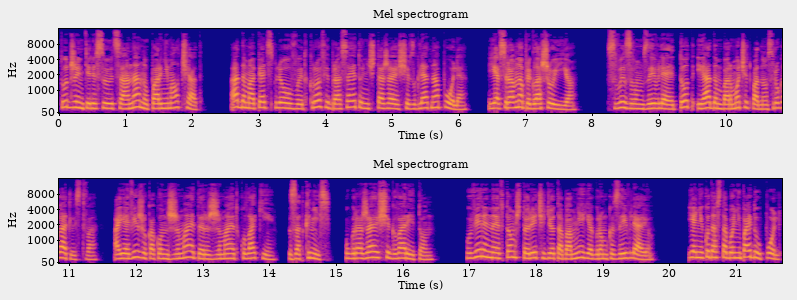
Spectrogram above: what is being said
Тут же интересуется она, но парни молчат. Адам опять сплевывает кровь и бросает уничтожающий взгляд на поле. «Я все равно приглашу ее!» С вызовом заявляет тот, и Адам бормочет под нос ругательства. А я вижу, как он сжимает и разжимает кулаки. «Заткнись!» — угрожающе говорит он. Уверенная в том, что речь идет обо мне, я громко заявляю. «Я никуда с тобой не пойду, Поль!»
